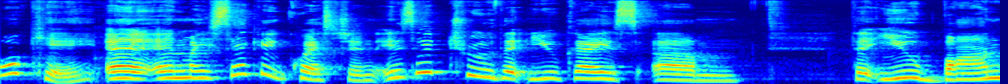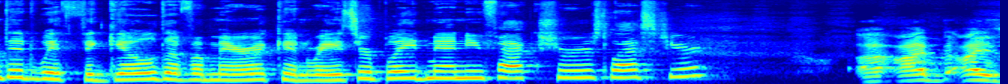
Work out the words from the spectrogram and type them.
Okay, and, and my second question: Is it true that you guys um that you bonded with the Guild of American Razor Blade Manufacturers last year? I, I,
